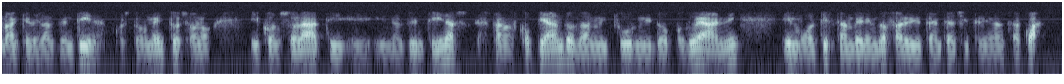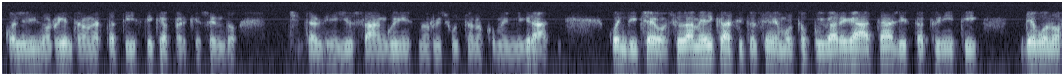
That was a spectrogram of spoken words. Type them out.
ma anche dell'Argentina. In questo momento sono i consolati in Argentina stanno scoppiando, danno i turni dopo due anni e molti stanno venendo a fare direttamente la cittadinanza qua. Quelli lì non rientrano nella statistica perché essendo cittadini ius sanguinis non risultano come immigrati. Quindi dicevo, in Sud America la situazione è molto più variegata, gli Stati Uniti devono,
